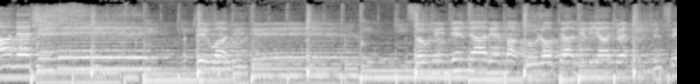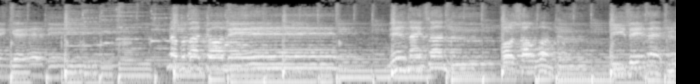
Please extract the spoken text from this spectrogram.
အာနေခြင်းမပြေဝလေခြင်းမစုံလင်ခြင်းများတဲ့မှကိုရောပြလင်းတရားအတွက်ပြင်ဆင်ခဲ့သည် နှုတ်ကပတ်တော်လေးနေနိုင်စွမ်းသူပေါ်ဆောင်ဝတ်သူဒီစေတဲ့သူ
